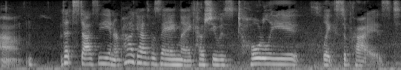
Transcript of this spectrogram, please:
um that Stassi in her podcast was saying like how she was totally like surprised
